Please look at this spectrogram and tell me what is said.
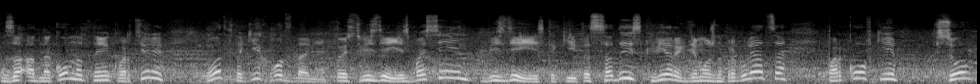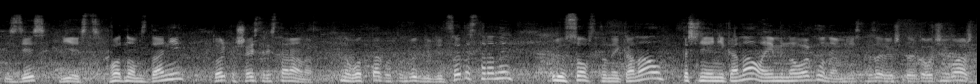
за однокомнатные квартиры вот в таких вот зданиях. То есть везде есть бассейн, везде есть какие-то сады, скверы, где можно прогуляться, парковки, все здесь есть. В одном здании только 6 ресторанов. Ну, вот так вот он выглядит с этой стороны. Плюс собственный канал. Точнее, не канал, а именно лагуна. Мне сказали, что это очень важно.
